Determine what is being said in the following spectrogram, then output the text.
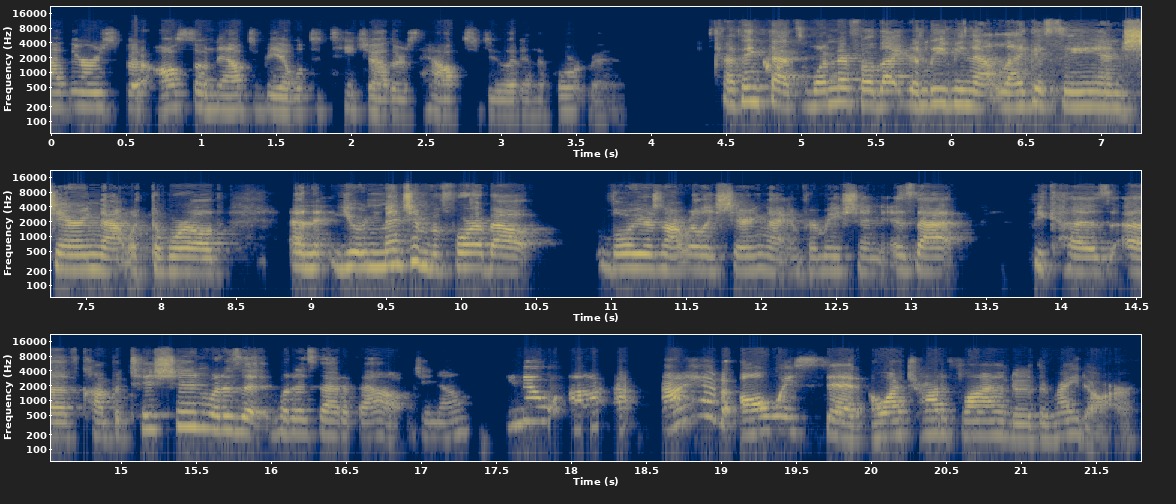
others, but also now to be able to teach others how to do it in the courtroom. I think that's wonderful that you're leaving that legacy and sharing that with the world. And you mentioned before about lawyers not really sharing that information. Is that because of competition? What is it? What is that about? Do you know? You know, I, I had always said, "Oh, I try to fly under the radar."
